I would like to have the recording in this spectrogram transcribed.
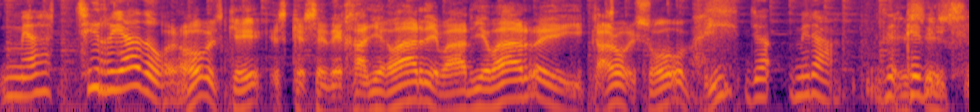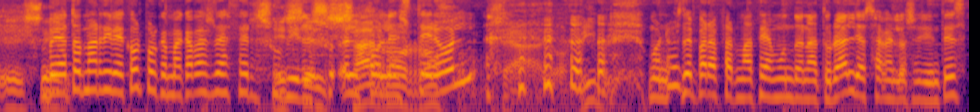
me has chirriado. Bueno, es que, es que se deja llevar, llevar, llevar, eh, y claro, eso, en fin. Ya, mira, Es- que- es- es, voy a tomar Divecol porque me acabas de hacer subir el, colesterol. rojo, o sea, horrible. Bueno, es de Parafarmacia Mundo Natural, ya saben los oyentes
